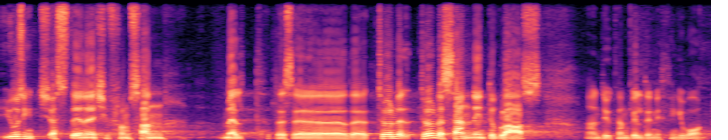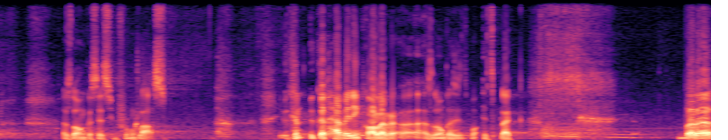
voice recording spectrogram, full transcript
using just the energy from sun melt, there's a, the, turn, the, turn the sand into glass, and you can build anything you want, as long as it's from glass. you, can, you can have any color uh, as long as it's black. But uh,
